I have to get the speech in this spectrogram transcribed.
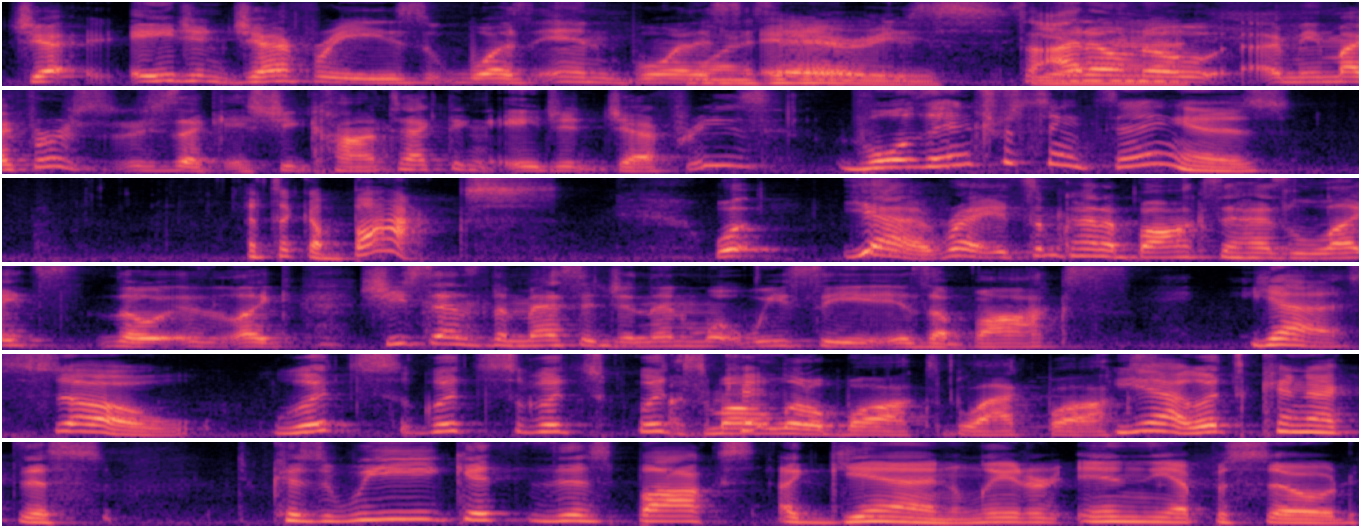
Je- Agent Jeffries was in Buenos, Buenos Aires. Aires, So I don't know. I mean, my first is like, is she contacting Agent Jeffries? Well, the interesting thing is, it's like a box. Well, yeah, right. It's some kind of box that has lights, though. Like she sends the message, and then what we see is a box, Yeah. So let's let's let's let's a small con- little box, black box. Yeah, let's connect this because we get this box again later in the episode,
